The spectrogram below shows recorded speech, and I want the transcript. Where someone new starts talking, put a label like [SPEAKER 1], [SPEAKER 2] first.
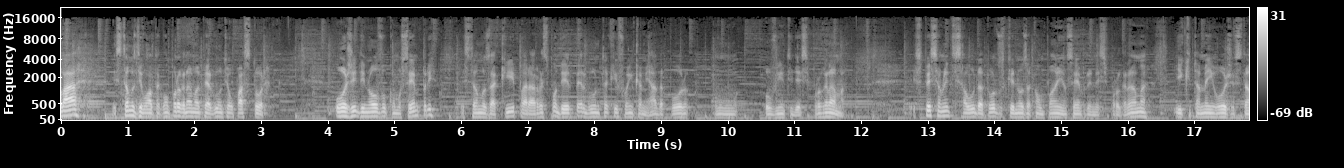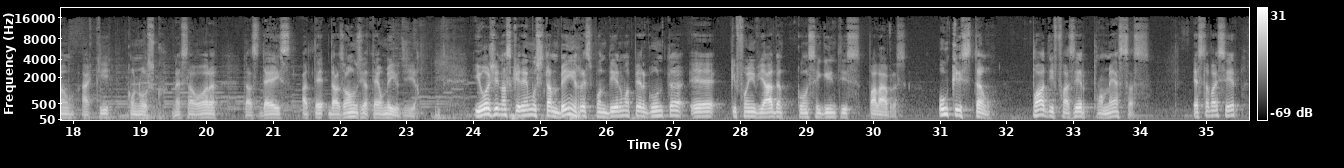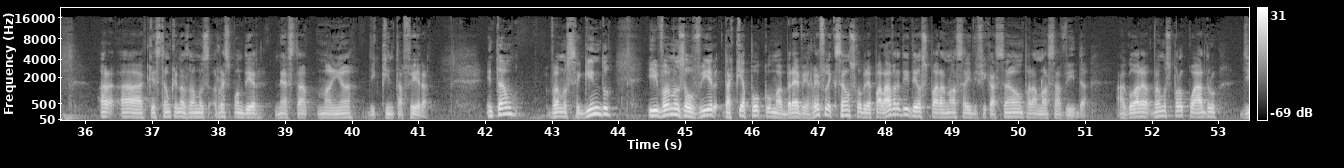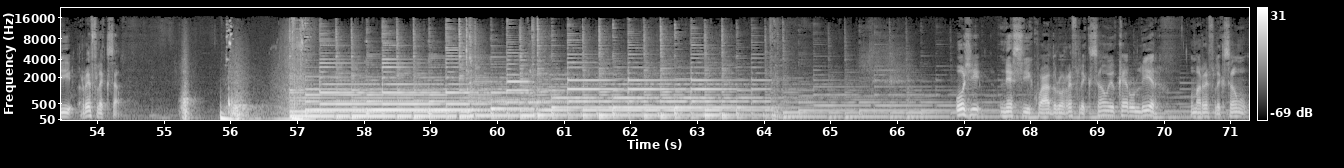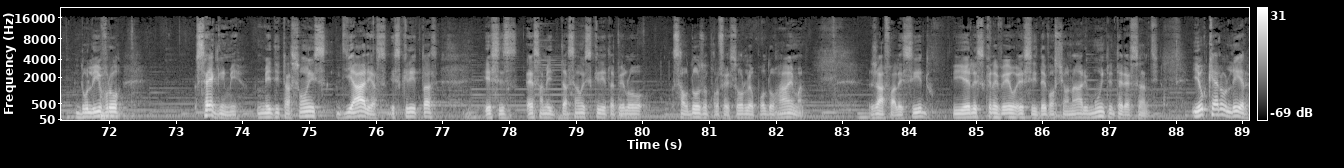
[SPEAKER 1] Olá, estamos de volta com o programa Pergunte ao Pastor. Hoje, de novo, como sempre, estamos aqui para responder pergunta que foi encaminhada por um ouvinte desse programa. Especialmente saúde a todos que nos acompanham sempre nesse programa e que também hoje estão aqui conosco, nessa hora das 10 até das 11 até o meio-dia. E hoje nós queremos também responder uma pergunta eh, que foi enviada com as seguintes palavras: Um cristão pode fazer promessas? Esta vai ser a, a questão que nós vamos responder nesta manhã de quinta-feira. Então, vamos seguindo e vamos ouvir daqui a pouco uma breve reflexão sobre a palavra de Deus para a nossa edificação, para a nossa vida. Agora vamos para o quadro de reflexão. Hoje, nesse quadro Reflexão, eu quero ler uma reflexão do livro Segue-me, Meditações Diárias, escritas, esses, essa meditação escrita pelo saudoso professor Leopoldo Reimann, já falecido, e ele escreveu esse devocionário muito interessante. E eu quero ler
